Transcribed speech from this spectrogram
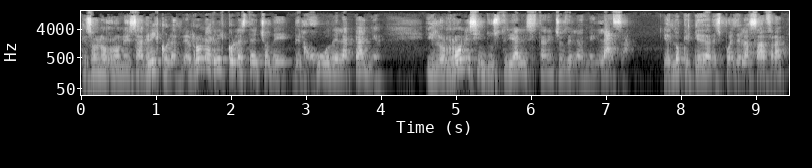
que son los rones agrícolas. El ron agrícola está hecho del jugo de la caña y los rones industriales están hechos de la melaza, que es lo que queda después de la zafra,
